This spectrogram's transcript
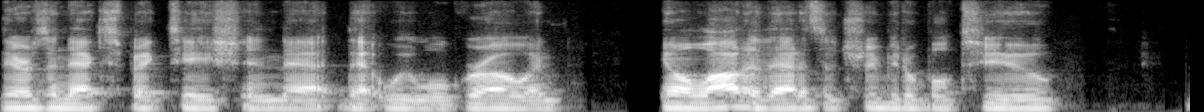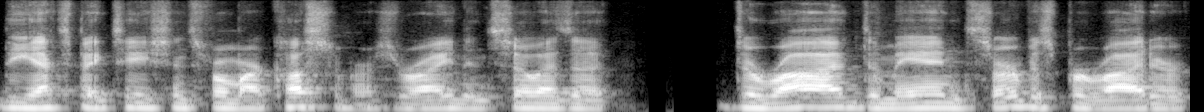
there's an expectation that that we will grow and you know a lot of that is attributable to the expectations from our customers, right? And so as a derived demand service provider,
